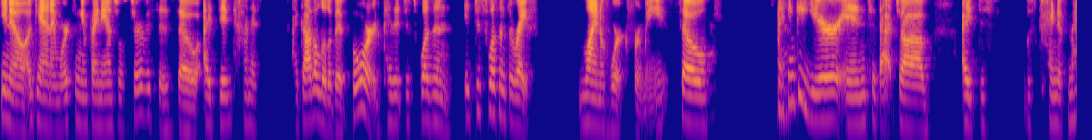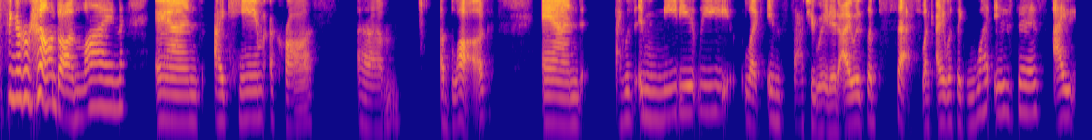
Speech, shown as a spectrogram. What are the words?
you know again i'm working in financial services so i did kind of i got a little bit bored because it just wasn't it just wasn't the right line of work for me. So i think a year into that job i just was kind of messing around online and I came across um, a blog and I was immediately like infatuated. I was obsessed. Like I was like, what is this? I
